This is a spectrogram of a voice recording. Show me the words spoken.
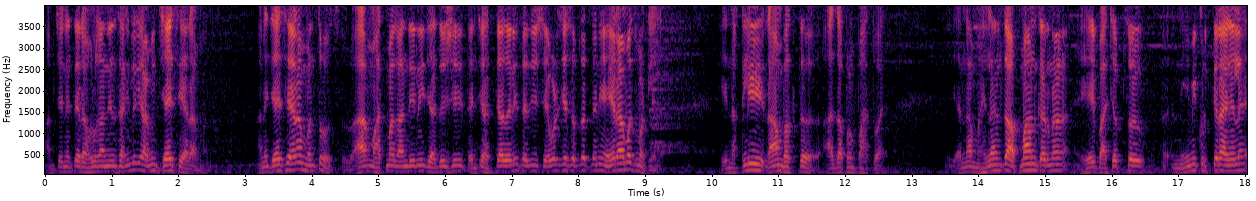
आमचे नेते राहुल गांधींनी सांगितलं की आम्ही जय सियाराम म्हणू. आणि जय सियाराम म्हणतोच राम महात्मा गांधींनी ज्या दिवशी त्यांची हत्या झाली त्या दिवशी शेवटच्या शब्दात त्यांनी हे रामच म्हटलेलं. हे नकली राम भक्त आज आपण पाहतो आहे यांना महिलांचा अपमान करणं हे भाजपचं नेहमी कृत्य राहिलेलं आहे.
